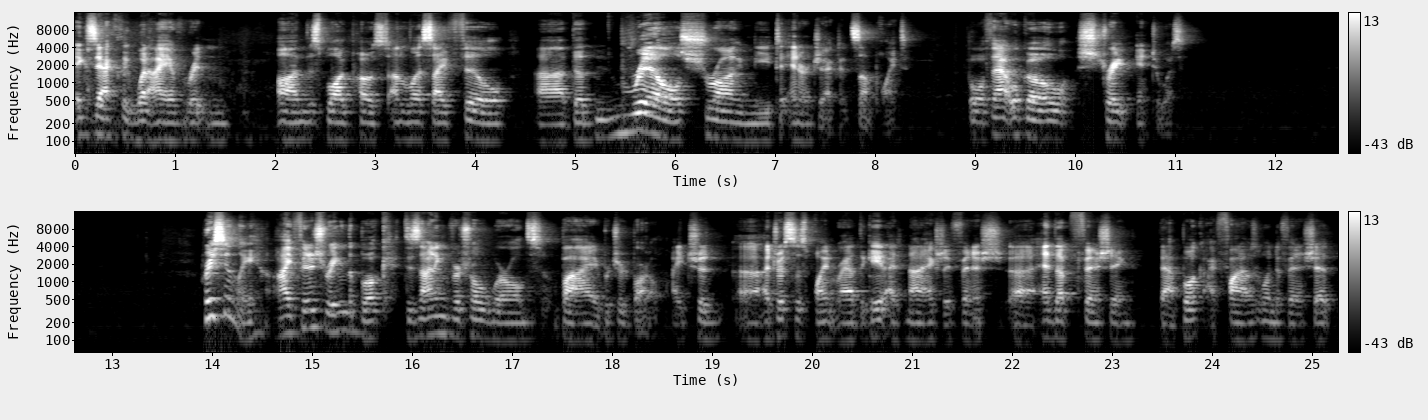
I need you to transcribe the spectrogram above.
exactly what I have written on this blog post unless I feel uh, the real strong need to interject at some point. But with that, we'll go straight into it. Recently, I finished reading the book Designing Virtual Worlds by Richard Bartle. I should uh, address this point right out the gate. I did not actually finish, uh, end up finishing that book. I thought I was going to finish it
